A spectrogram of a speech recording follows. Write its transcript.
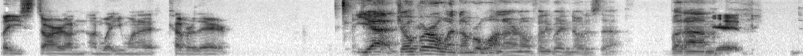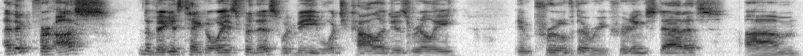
let you start on on what you want to cover there. Yeah, Joe Burrow went number one. I don't know if anybody noticed that. But um, I think for us, the biggest takeaways for this would be which colleges really improve their recruiting status. Um,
